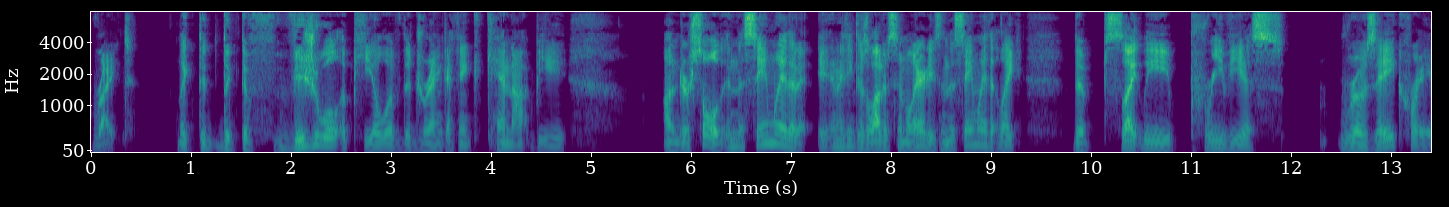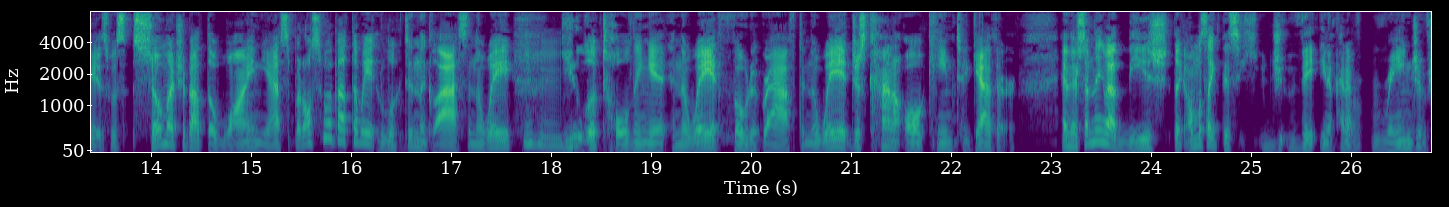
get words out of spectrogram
right like the, the the visual appeal of the drink i think cannot be undersold in the same way that it, and i think there's a lot of similarities in the same way that like the slightly previous rosé craze was so much about the wine yes but also about the way it looked in the glass and the way mm-hmm. you looked holding it and the way it photographed and the way it just kind of all came together and there's something about these like almost like this you know kind of range of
